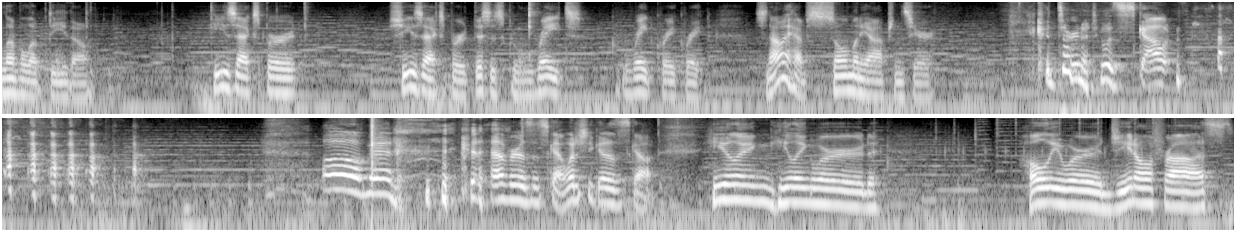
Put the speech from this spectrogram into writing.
level up D though. He's expert. She's expert. This is great. Great, great, great. So now I have so many options here. I could turn into a scout. oh man. could have her as a scout. What does she get as a scout? Healing, healing word. Holy Word, Geno Frost,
